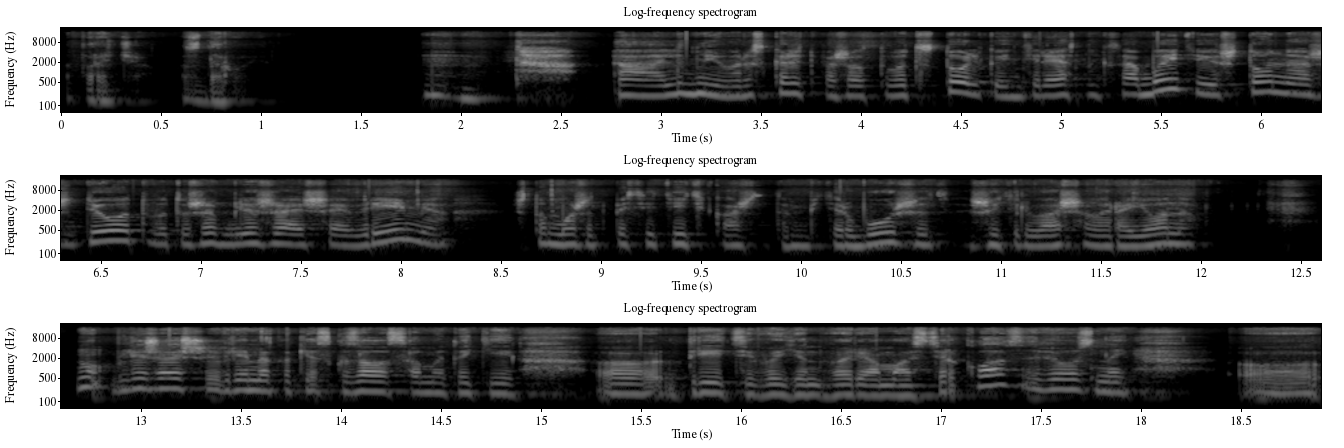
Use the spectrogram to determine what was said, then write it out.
от врача по здоровью. А, Людмила, расскажите, пожалуйста, вот столько интересных событий, что нас ждет вот уже в ближайшее время, что может посетить каждый там петербуржец, житель вашего района? Ну, в ближайшее время, как я сказала, самые такие э, 3 января мастер-класс звездный. Э,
